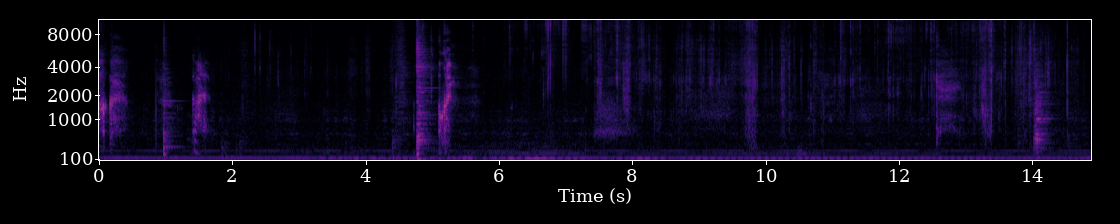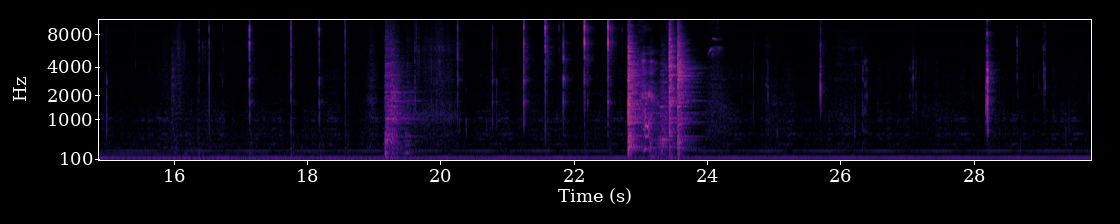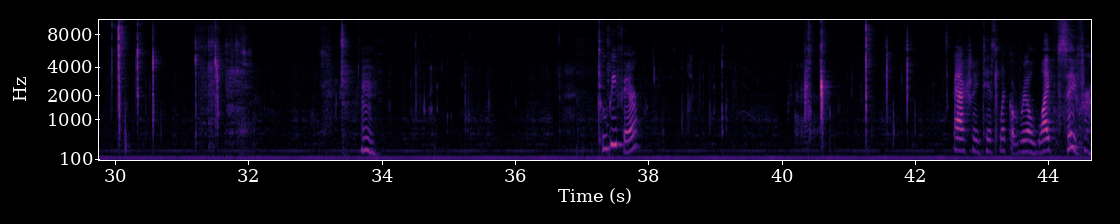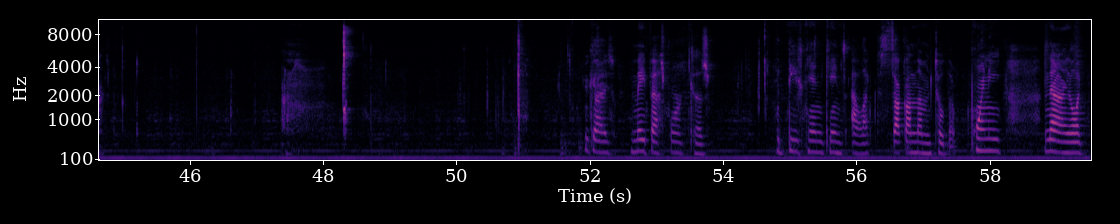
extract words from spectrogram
Okay. Got it. Okay. Okay. Hmm. To be fair, it actually tastes like a real lifesaver. You guys may fast forward because with these candy canes, I like to suck on them until they're pointy. Then I like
